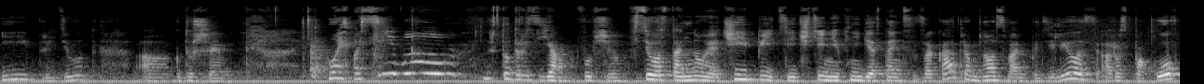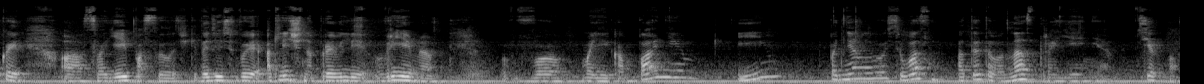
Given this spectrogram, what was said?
и придет а, к душе. Ой, спасибо! Ну что, друзья, в общем, все остальное, чаепитие и чтение книги останется за кадром, но с вами поделилась распаковкой а, своей посылочки. Надеюсь, вы отлично провели время в моей компании и поднялось у вас от этого настроение. Всех вас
